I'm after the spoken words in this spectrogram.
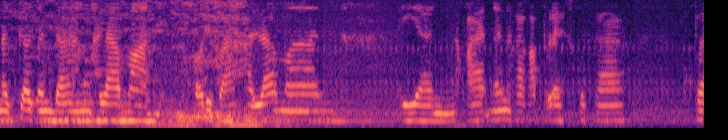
nagkagandahang halaman. O, di ba? Halaman. Ayan, naka, na nakaka-press ko sa pa,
